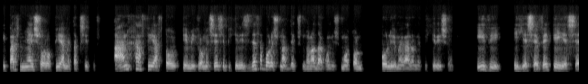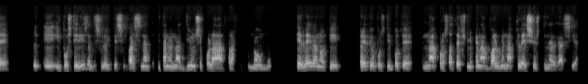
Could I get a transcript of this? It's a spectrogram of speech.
υπάρχει μια ισορροπία μεταξύ τους. Αν χαθεί αυτό και οι μικρομεσαίες επιχειρήσεις δεν θα μπορέσουν να αντέξουν τον ανταγωνισμό των πολύ μεγάλων επιχειρήσεων. Ήδη η ΓΕΣΕΒΕ και η ΕΣΕ ε, υποστηρίζαν τις συλλογικές συμβάσεις, ήταν εναντίον σε πολλά άρθρα του νόμου και λέγανε ότι πρέπει οπωσδήποτε να προστατεύσουμε και να βάλουμε ένα πλαίσιο στην εργασία.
